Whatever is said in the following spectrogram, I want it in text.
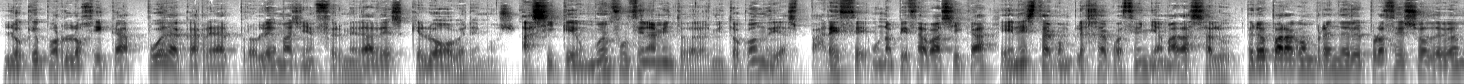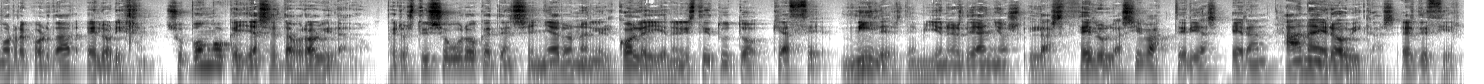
lo que por lógica puede acarrear problemas y enfermedades que luego veremos. Así que un buen funcionamiento de las mitocondrias parece una pieza básica en esta compleja ecuación llamada salud. Pero para para comprender el proceso debemos recordar el origen. Supongo que ya se te habrá olvidado, pero estoy seguro que te enseñaron en el cole y en el instituto que hace miles de millones de años las células y bacterias eran anaeróbicas, es decir,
